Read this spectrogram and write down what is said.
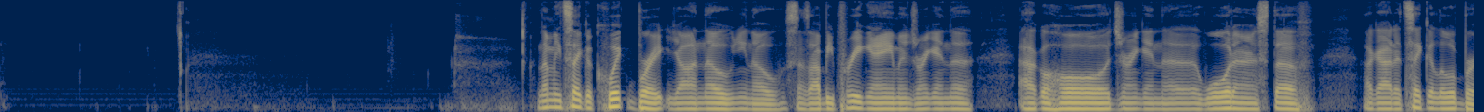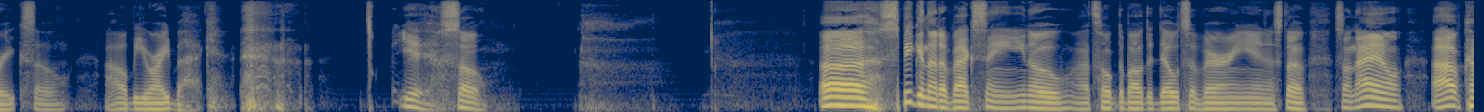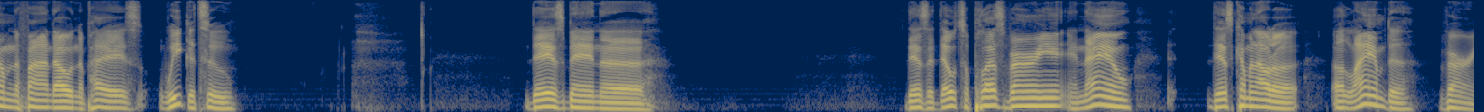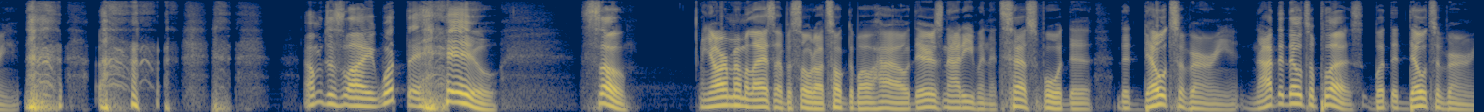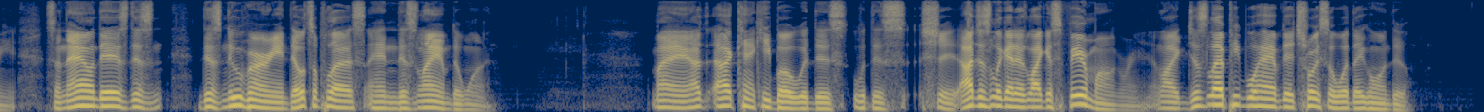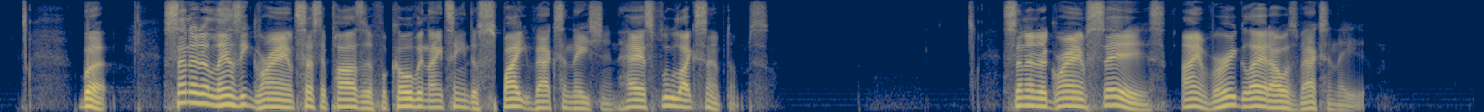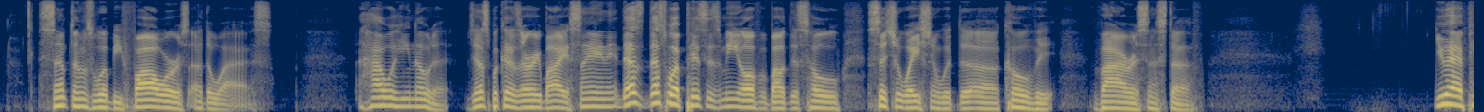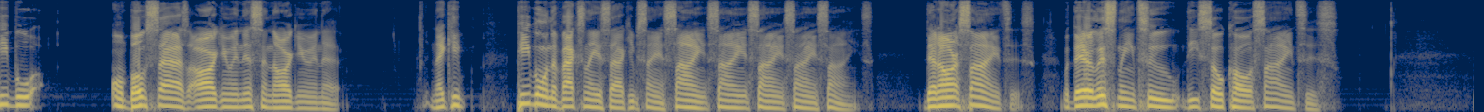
Let me take a quick break. Y'all know, you know, since I'll be pre-game and drinking the alcohol, drinking the water and stuff, I got to take a little break. So I'll be right back. yeah, so uh speaking of the vaccine, you know, I talked about the Delta variant and stuff. So now I've come to find out in the past week or two there's been uh there's a Delta Plus variant and now there's coming out a a Lambda variant. I'm just like, what the hell? So, y'all remember last episode I talked about how there's not even a test for the the Delta variant, not the Delta Plus, but the Delta variant. So now there's this this new variant, Delta Plus, and this Lambda one. Man, I, I can't keep up with this with this shit. I just look at it like it's fear mongering. Like just let people have their choice of what they're gonna do. But Senator Lindsey Graham tested positive for COVID 19 despite vaccination, has flu like symptoms. Senator Graham says, I am very glad I was vaccinated. Symptoms would be far worse otherwise. How would he know that? Just because everybody is saying it? That's that's what pisses me off about this whole situation with the uh, COVID virus and stuff. You have people on both sides arguing this and arguing that. And they keep people on the vaccinated side keep saying science, science, science, science, science that aren't scientists, but they're listening to these so-called scientists.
